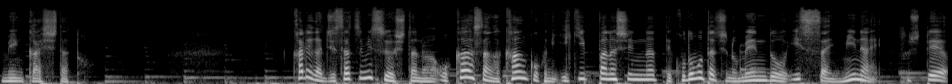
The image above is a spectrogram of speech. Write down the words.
面会したと。彼が自殺未遂をしたのはお母さんが韓国に行きっぱなしになって子供たちの面倒を一切見ないそして、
